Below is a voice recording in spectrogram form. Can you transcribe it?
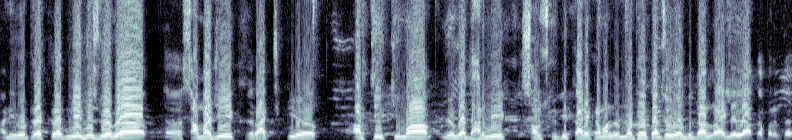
आणि रोटरॅक क्लब नेहमीच वेगळ्या सामाजिक राजकीय आर्थिक किंवा वेगळ्या धार्मिक सांस्कृतिक कार्यक्रमांमध्ये मोठं त्यांचं योगदान राहिलेलं आहे आतापर्यंत.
